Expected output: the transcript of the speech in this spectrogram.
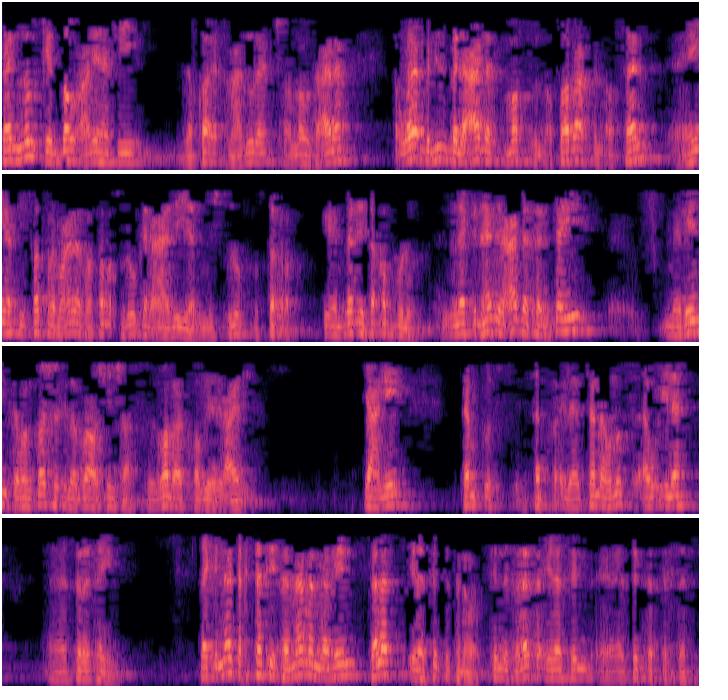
فنلقي الضوء عليها في دقائق معدودة إن شاء الله تعالى. وبالنسبه لعادة مص الأصابع في الأطفال هي في فترة معينة تعتبر سلوكا عاديا مش سلوك مستغرب ينبغي تقبله. لكن هذه العادة تنتهي ما بين 18 إلى 24 شهر في الوضع الطبيعي العادي. يعني تمكث تبقى إلى سنة ونصف أو إلى آه، سنتين. لكنها تختفي تماما ما بين ثلاث إلى ست سنوات سن ثلاثة إلى سن آه، ستة تختفي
